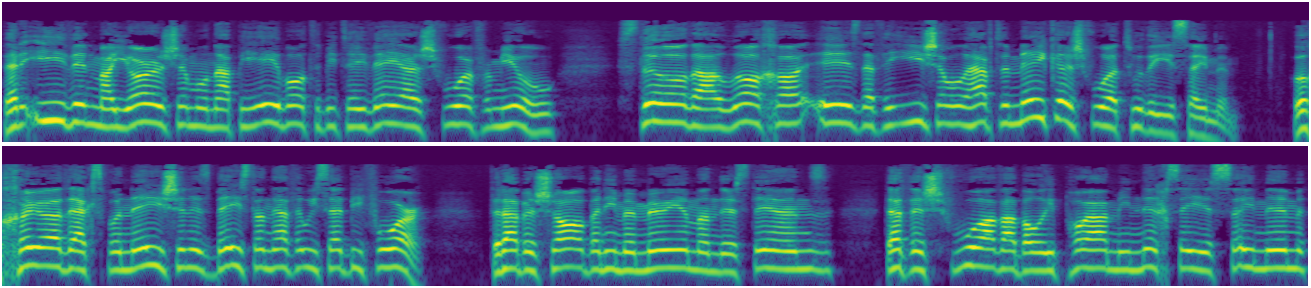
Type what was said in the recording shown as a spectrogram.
that even Mayorshim will not be able to be Teveya Shvua from you, still the halacha is that the Isha will have to make a Shvua to the Yisaimim. L'chira, the explanation is based on that that we said before, that Abishal ben Ima Miriam understands that the Shvua of Abalipora Minichse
